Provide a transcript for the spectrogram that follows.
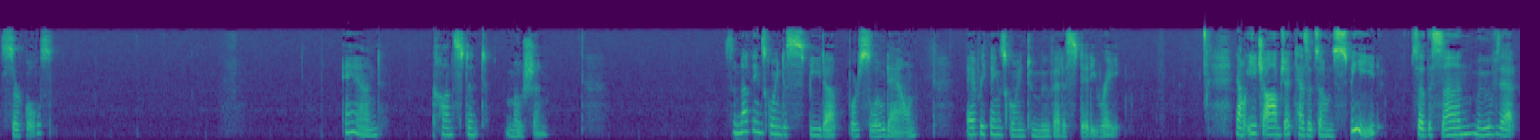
circles. And constant motion. So nothing's going to speed up or slow down. Everything's going to move at a steady rate. Now each object has its own speed, so the sun moves at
